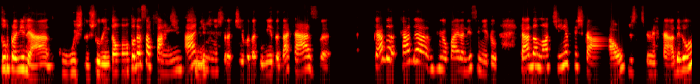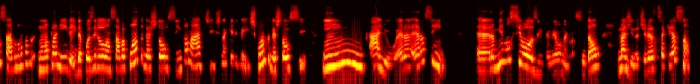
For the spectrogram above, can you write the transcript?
tudo planilhado, custos, tudo. Então, toda essa parte administrativa da comida da casa cada, cada, meu pai era nesse nível, cada notinha fiscal de supermercado ele lançava numa, numa planilha, e depois ele lançava quanto gastou-se em tomates naquele mês, quanto gastou-se em alho, era, era assim, era minucioso, entendeu o negócio? Então, imagina, eu tive essa criação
